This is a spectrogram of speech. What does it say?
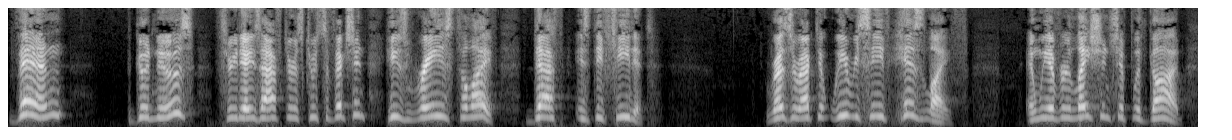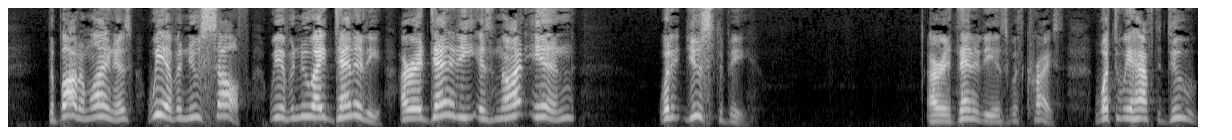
Then, the good news, three days after his crucifixion, he's raised to life. Death is defeated. Resurrected, we receive his life. And we have relationship with God. The bottom line is we have a new self. We have a new identity. Our identity is not in what it used to be. Our identity is with Christ. What do we have to do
